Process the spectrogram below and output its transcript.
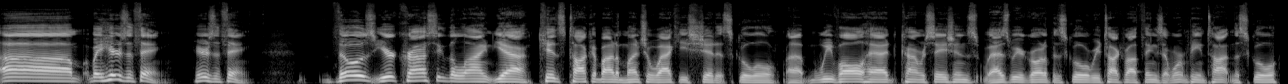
Um, but here's the thing. Here's the thing. Those you're crossing the line. Yeah, kids talk about a bunch of wacky shit at school. Uh, we've all had conversations as we were growing up in school where we talked about things that weren't being taught in the school.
